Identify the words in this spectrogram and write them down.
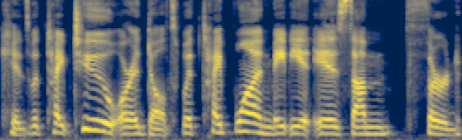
kids with type 2 or adults with type 1. Maybe it is some third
